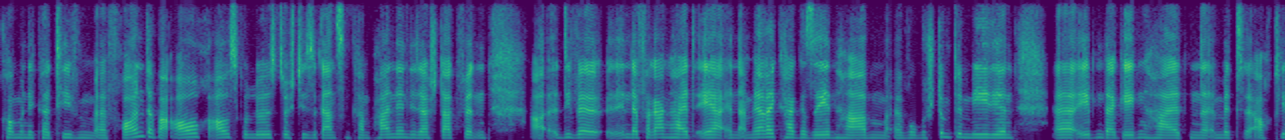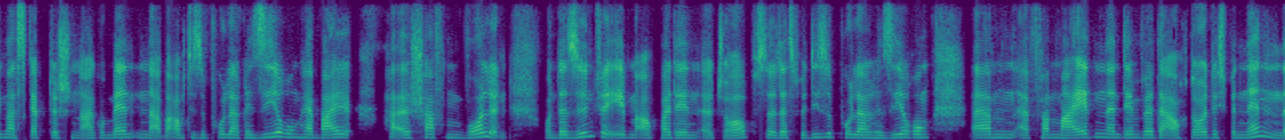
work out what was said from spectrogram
kommunikativen äh, Front, aber auch ausgelöst durch diese ganzen Kampagnen, die da stattfinden, äh, die wir in der Vergangenheit eher in Amerika gesehen haben, äh, wo bestimmte Medien äh, eben dagegen halten mit auch Klima klimaskeptischen Argumenten, aber auch diese Polarisierung herbeischaffen wollen. Und da sind wir eben auch bei den Jobs, dass wir diese Polarisierung ähm, äh, vermeiden, indem wir da auch deutlich benennen,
